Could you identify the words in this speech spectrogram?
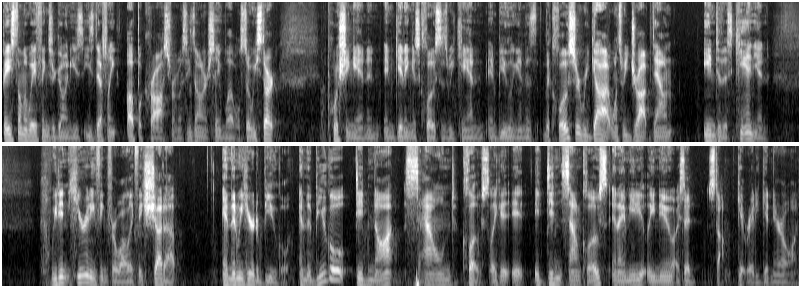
based on the way things are going, he's he's definitely up across from us. He's on our same level. So we start pushing in and, and getting as close as we can and bugling in. As the closer we got, once we dropped down into this canyon, we didn't hear anything for a while. Like they shut up. And then we heard a bugle. And the bugle did not sound close. Like it, it, it didn't sound close. And I immediately knew, I said, stop, get ready, get an arrow on.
